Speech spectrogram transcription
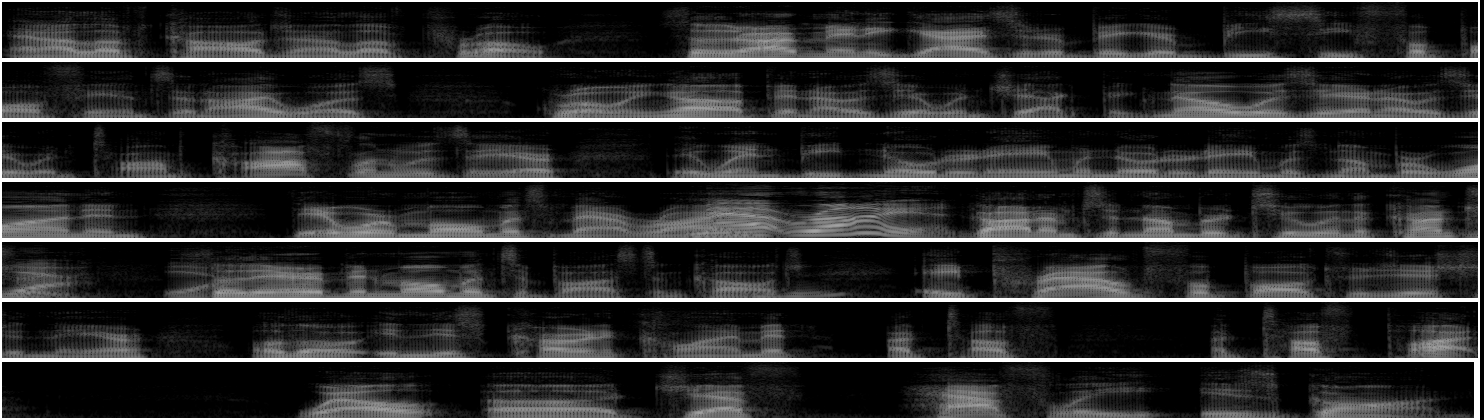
and I loved college and I loved pro. So there aren't many guys that are bigger BC football fans than I was growing up. And I was there when Jack Bicknell was there, and I was there when Tom Coughlin was there. They went and beat Notre Dame when Notre Dame was number one, and there were moments. Matt Ryan, Matt Ryan. got him to number two in the country. Yeah, yeah. So there have been moments at Boston College. A proud football tradition there, although in this current climate, a tough, a tough putt. Well, uh, Jeff Hafley is gone,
